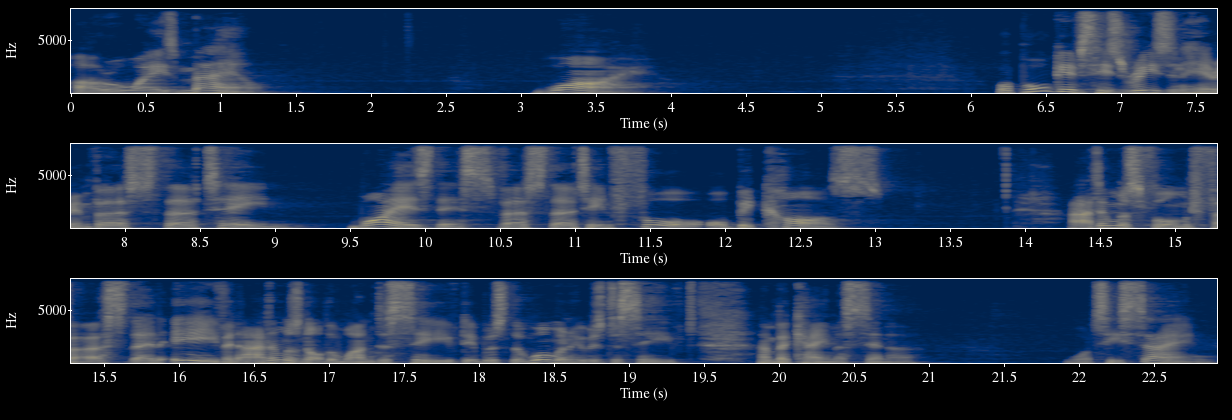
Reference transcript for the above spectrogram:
are always male. Why? Well, Paul gives his reason here in verse 13. Why is this? Verse 13, for or because. Adam was formed first, then Eve, and Adam was not the one deceived. It was the woman who was deceived and became a sinner. What's he saying?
